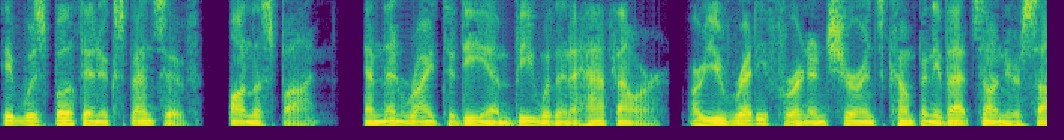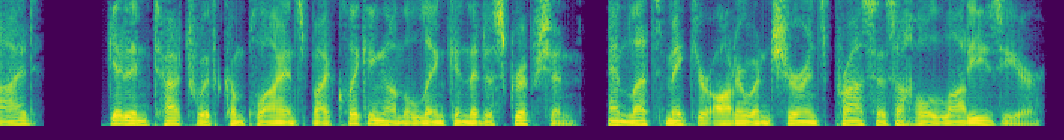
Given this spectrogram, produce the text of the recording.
It was both inexpensive, on the spot, and then right to DMV within a half hour. Are you ready for an insurance company that's on your side? Get in touch with compliance by clicking on the link in the description, and let's make your auto insurance process a whole lot easier.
